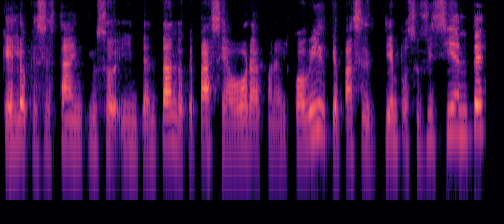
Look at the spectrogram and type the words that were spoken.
que es lo que se está incluso intentando que pase ahora con el COVID, que pase tiempo suficiente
